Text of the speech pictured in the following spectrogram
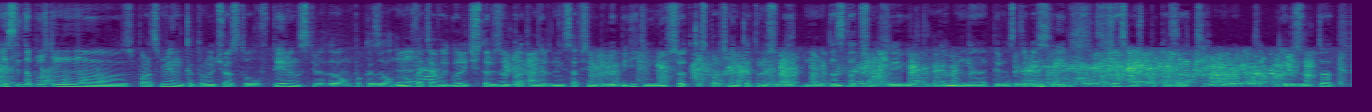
А если, допустим, э, спортсмен, который участвовал в первенстве, да, он показал, ну, хотя вы говорите, что результаты, наверное, не совсем были убедительны, но все-таки спортсмен, который себя достаточно заявил там, на, на первенстве России, сейчас может показать э, результат,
